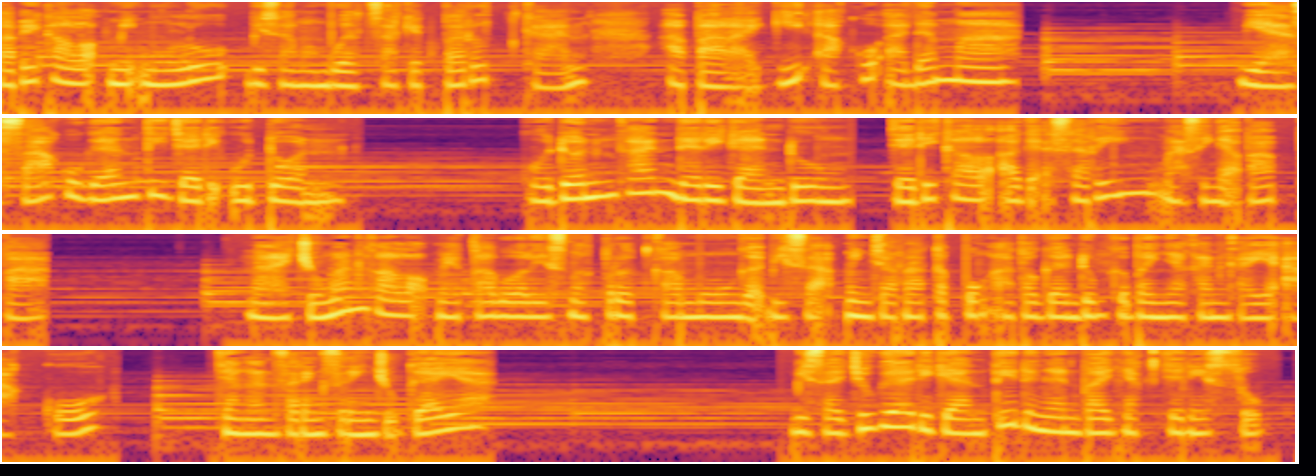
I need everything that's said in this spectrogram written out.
Tapi kalau mie mulu bisa membuat sakit perut kan, apalagi aku ada mah. Biasa aku ganti jadi udon. Udon kan dari gandum, jadi kalau agak sering masih nggak apa-apa. Nah, cuman kalau metabolisme perut kamu nggak bisa mencerna tepung atau gandum kebanyakan kayak aku, jangan sering-sering juga ya. Bisa juga diganti dengan banyak jenis sup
